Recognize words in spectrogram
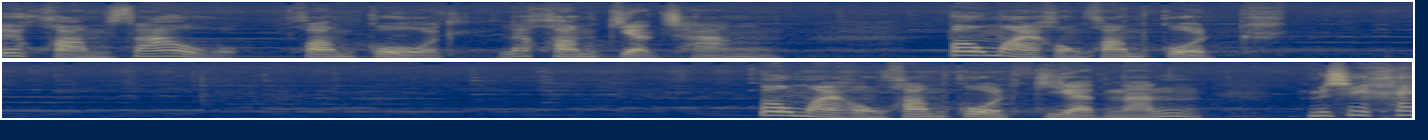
ด้วยความเศร้า ความโกรธ และความเกลียดชัง เป้าหมายของความโกรธ เป้าหมายของความโกรธเกลียดนั้น ไม่ใช่แค่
